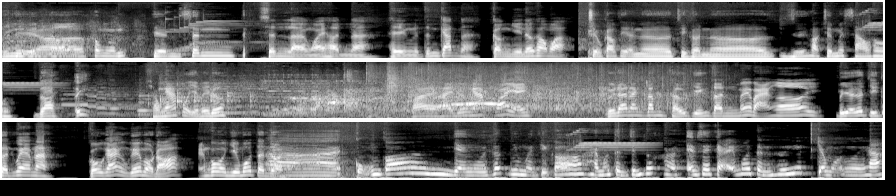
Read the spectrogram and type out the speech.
Những người thì bình ờ, thường. không hiền xinh. Xinh là ngoại hình nè hiền là tính cách nè cần gì nữa không à chiều cao thì em ờ, chỉ cần ờ, dưới hoặc trên mét sáu thôi. Rồi. Ý sao ngáp quá vậy mấy đứa? Thôi, hai đứa ngáp quá vậy người ta đang tâm sự chuyện tình, mấy bạn ơi. Bây giờ tới chuyện tình của em nè cô gái ngồi ghế màu đỏ em có bao nhiêu mối tình rồi? À, cũng có vài người thích nhưng mà chỉ có hai mối tình chính thức thôi. Em sẽ kể mối tình thứ nhất cho mọi người ha.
